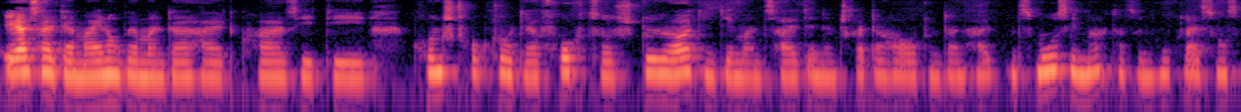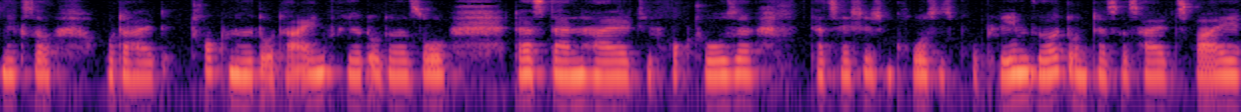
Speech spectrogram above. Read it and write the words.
er ist halt der Meinung, wenn man da halt quasi die Grundstruktur der Frucht zerstört, indem man es halt in den Schredder haut und dann halt einen Smoothie macht, also einen Hochleistungsmixer oder halt trocknet oder einfriert oder so, dass dann halt die Fructose tatsächlich ein großes Problem wird und dass es halt zwei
